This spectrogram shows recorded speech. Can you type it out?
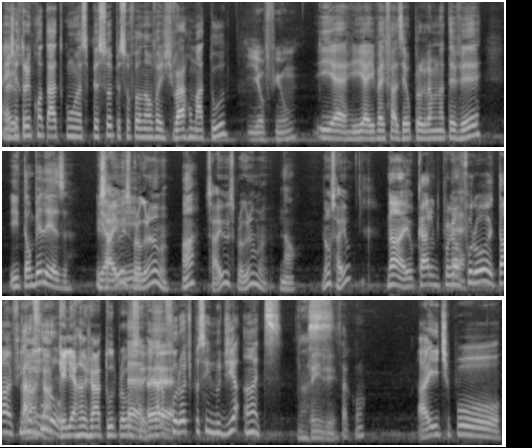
A gente Aí eu- entrou em contato com essa pessoa, a pessoa falou, não, a gente vai arrumar tudo. E eu filmo. E é, e aí vai fazer o programa na TV. E então, beleza. E, saiu aí- esse programa? Hã? Saiu esse programa? Não. Não saiu? Não, aí o cara do programa É. furou e tal, enfim. O cara Ah, tá. furou. Porque ele ia arranjar tudo pra É, o vocês. É. cara furou, tipo assim, no dia antes. Nossa. Entendi. Sacou? Aí, tipo.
